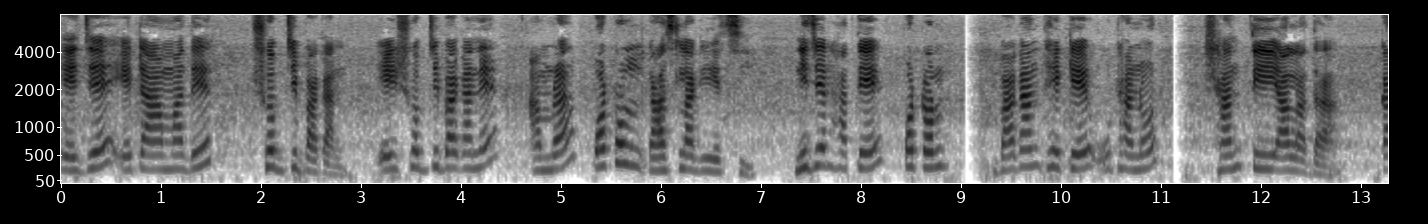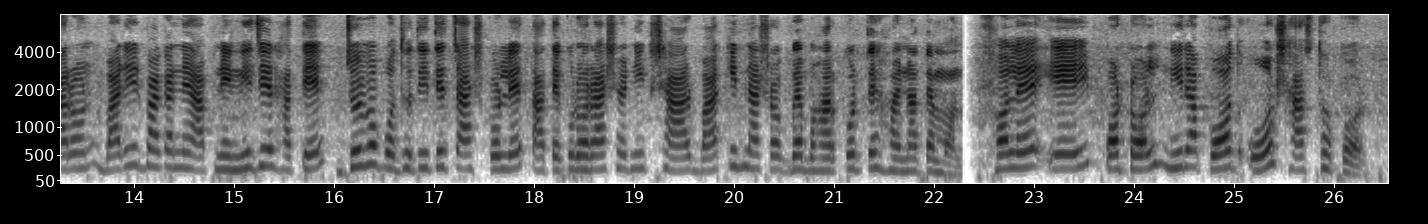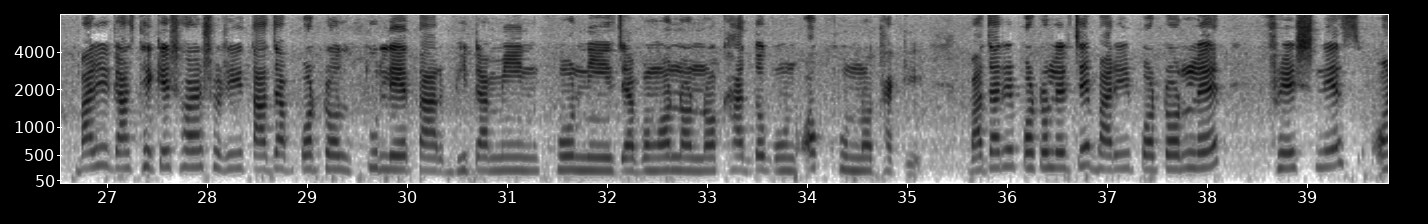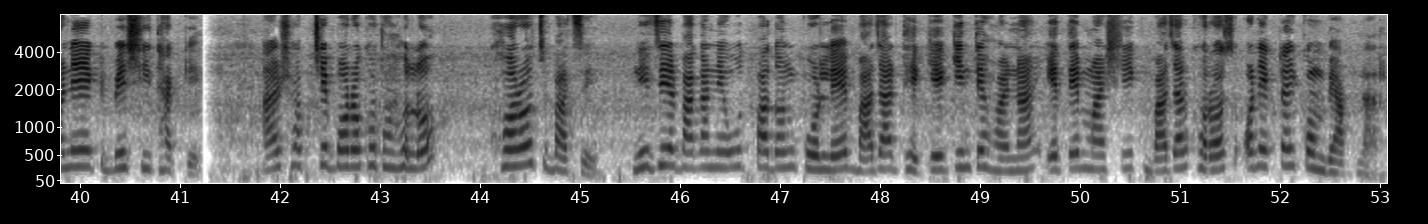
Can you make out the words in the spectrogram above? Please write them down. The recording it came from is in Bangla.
এই যে এটা আমাদের সবজি বাগান। এই সবজি বাগানে আমরা পটল গাছ লাগিয়েছি। নিজের হাতে পটল বাগান থেকে উঠানোর শান্তি আলাদা। কারণ বাড়ির বাগানে আপনি নিজের হাতে জৈব পদ্ধতিতে চাষ করলে তাতে কোনো রাসায়নিক সার বা কীটনাশক ব্যবহার করতে হয় না তেমন। ফলে এই পটল নিরাপদ ও স্বাস্থ্যকর। বাড়ির গাছ থেকে সরাসরি তাজা পটল তুলে তার ভিটামিন, খনিজ এবং অন্যান্য খাদ্যগুণ অক্ষুণ্ণ থাকে। বাজারের পটলের চেয়ে বাড়ির পটলের ফ্রেশনেস অনেক বেশি থাকে। আর সবচেয়ে বড় কথা হলো, খরচ বাঁচে। নিজের বাগানে উৎপাদন করলে বাজার থেকে কিনতে হয় না, এতে মাসিক বাজার খরচ অনেকটাই কমবে আপনার।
